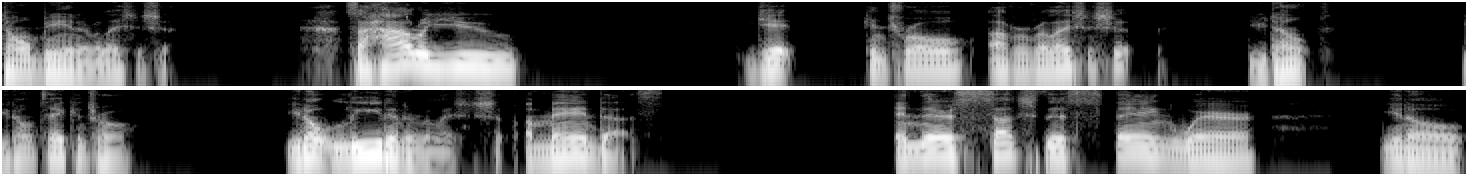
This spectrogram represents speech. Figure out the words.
don't be in a relationship. So how do you get control of a relationship? You don't. You don't take control you don't lead in a relationship. A man does. And there's such this thing where, you know,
